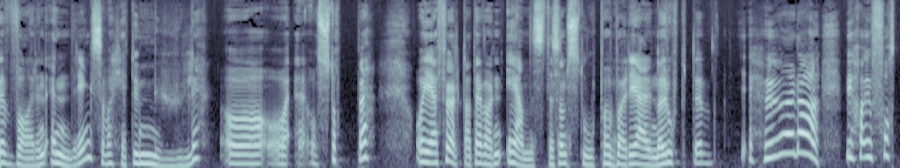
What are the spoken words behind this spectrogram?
det var en endring som var helt umulig å, å, å, stoppe. Og jeg følte at jeg var den eneste som sto på barrieren og ropte Hør da! Vi har jo fått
